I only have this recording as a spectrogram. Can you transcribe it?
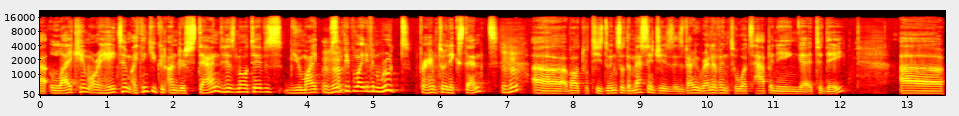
Uh, like him or hate him, I think you can understand his motives. You might, Mm-hmm. some people might even root for him to an extent uh, about what he's doing. So the message is, is very relevant to what's happening uh, today. Uh,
